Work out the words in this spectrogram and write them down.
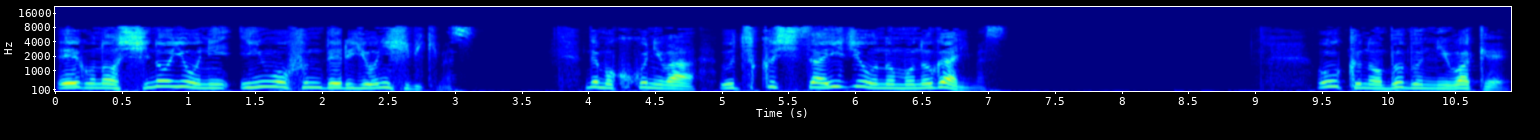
英語の詩のように韻を踏んでいるように響きます。でもここには美しさ以上のものがあります。多くの部分に分け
